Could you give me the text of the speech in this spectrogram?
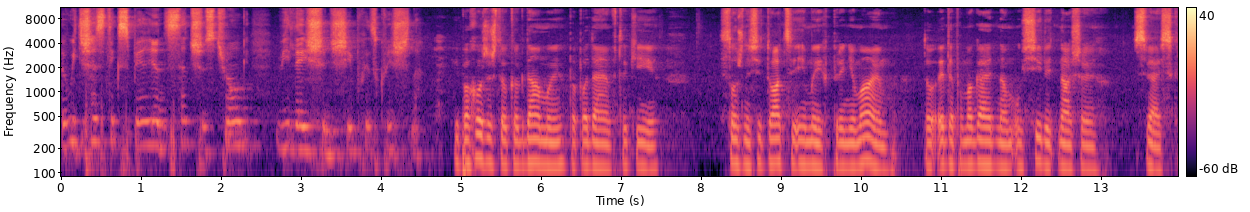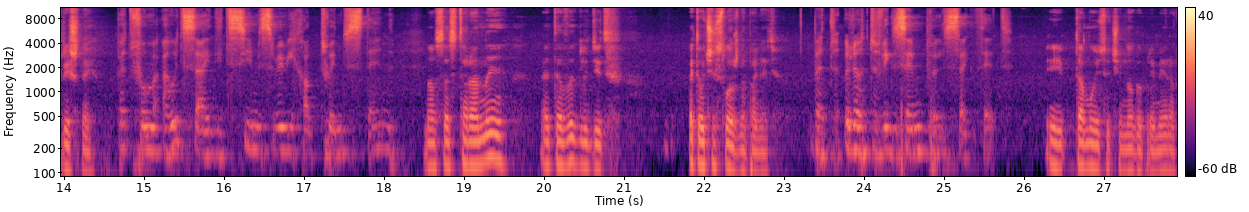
we just experience such a strong relationship with Krishna. И похоже, что когда мы попадаем в такие сложные ситуации и мы их принимаем, то это помогает нам усилить нашу связь с Кришной. But from outside, it seems very hard to understand. Но со стороны это выглядит... Это очень сложно понять. But a lot of examples like that. И тому есть очень много примеров.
